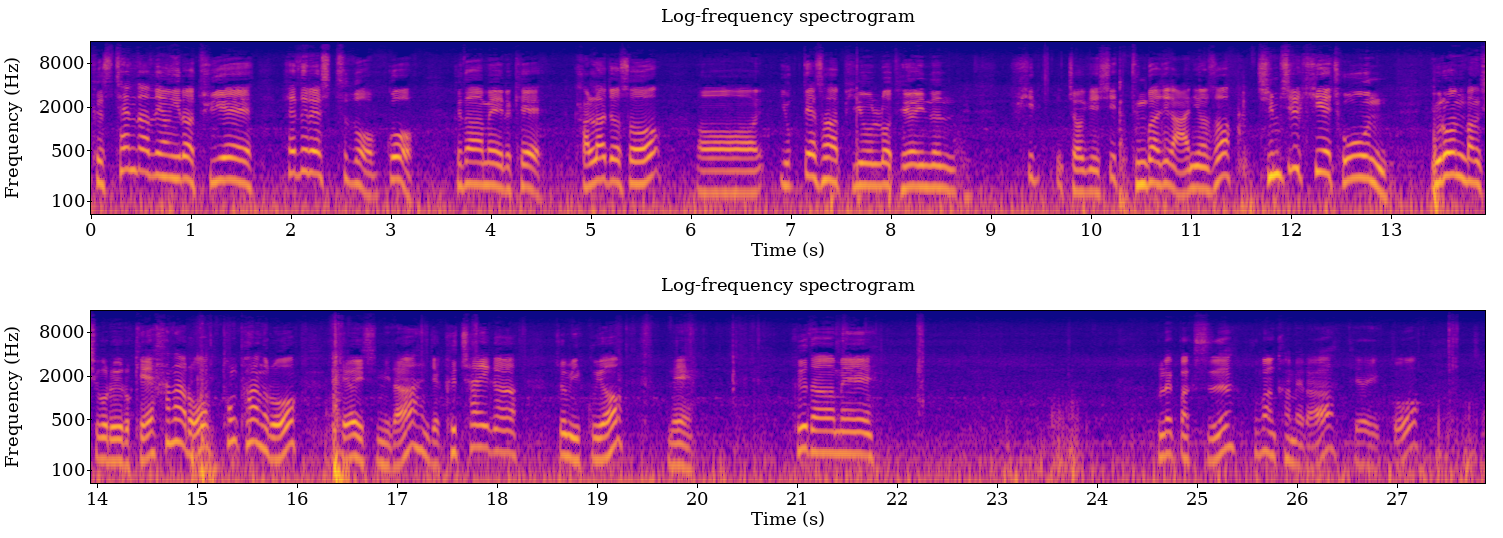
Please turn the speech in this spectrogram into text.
그 스탠다드형이라 뒤에 헤드레스트도 없고 그 다음에 이렇게 갈라져서 어 6대4 비율로 되어 있는 휘, 저기 시 등받이가 아니어서 짐 실기에 좋은 이런 방식으로 이렇게 하나로 통판으로 되어 있습니다. 이제 그 차이가 좀 있고요. 네. 그 다음에 블랙박스 후방 카메라 되어 있고 자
